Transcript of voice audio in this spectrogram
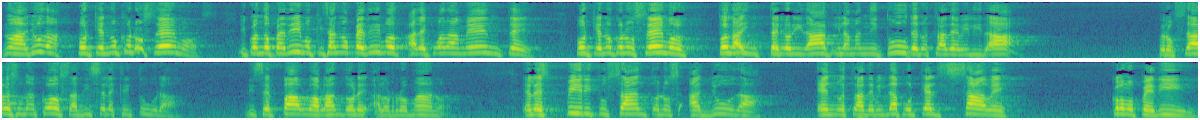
Nos ayuda porque no conocemos. Y cuando pedimos, quizás no pedimos adecuadamente, porque no conocemos toda la interioridad y la magnitud de nuestra debilidad. Pero sabes una cosa, dice la Escritura, dice Pablo hablándole a los romanos, el Espíritu Santo nos ayuda en nuestra debilidad porque Él sabe cómo pedir,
